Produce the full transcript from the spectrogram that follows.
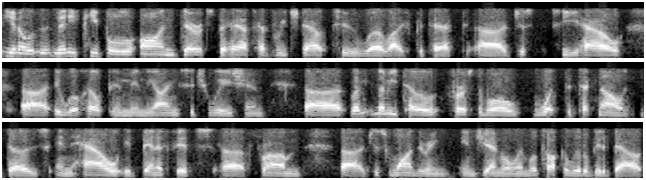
you know, many people on Derek's behalf have reached out to uh, Life Protect uh, just to see how uh, it will help him in the Ayn situation. Uh, let me let me tell first of all what the technology does and how it benefits uh, from uh, just wandering in general, and we'll talk a little bit about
